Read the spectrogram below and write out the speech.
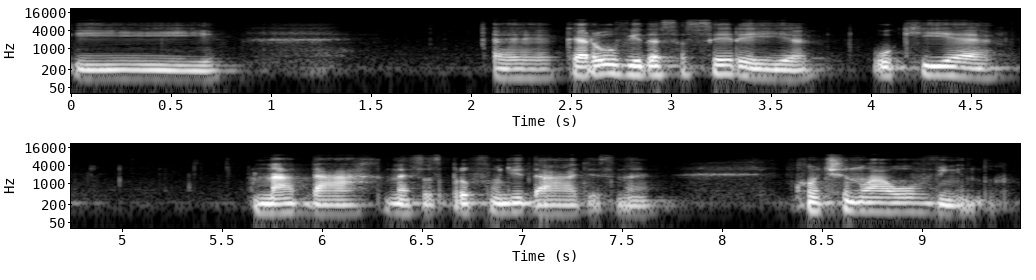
E é, quero ouvir dessa sereia o que é nadar nessas profundidades, né? Continuar ouvindo.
